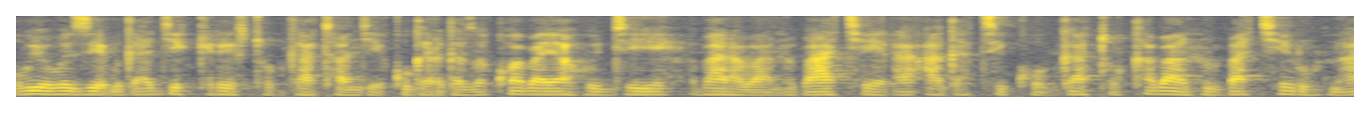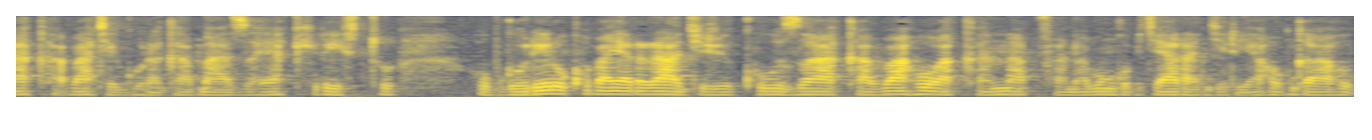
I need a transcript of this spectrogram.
Ubuyobozi bwa gikristo bwatangiye kugaragaza ko abayahudi bari abantu ba kera agatsiko gato k'abantu bake runaka bateguraga amaza ya kristo ubwo rero kuba yararangije kuza akabaho akanapfa nabo ngo byarangiriye aho ngaho.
